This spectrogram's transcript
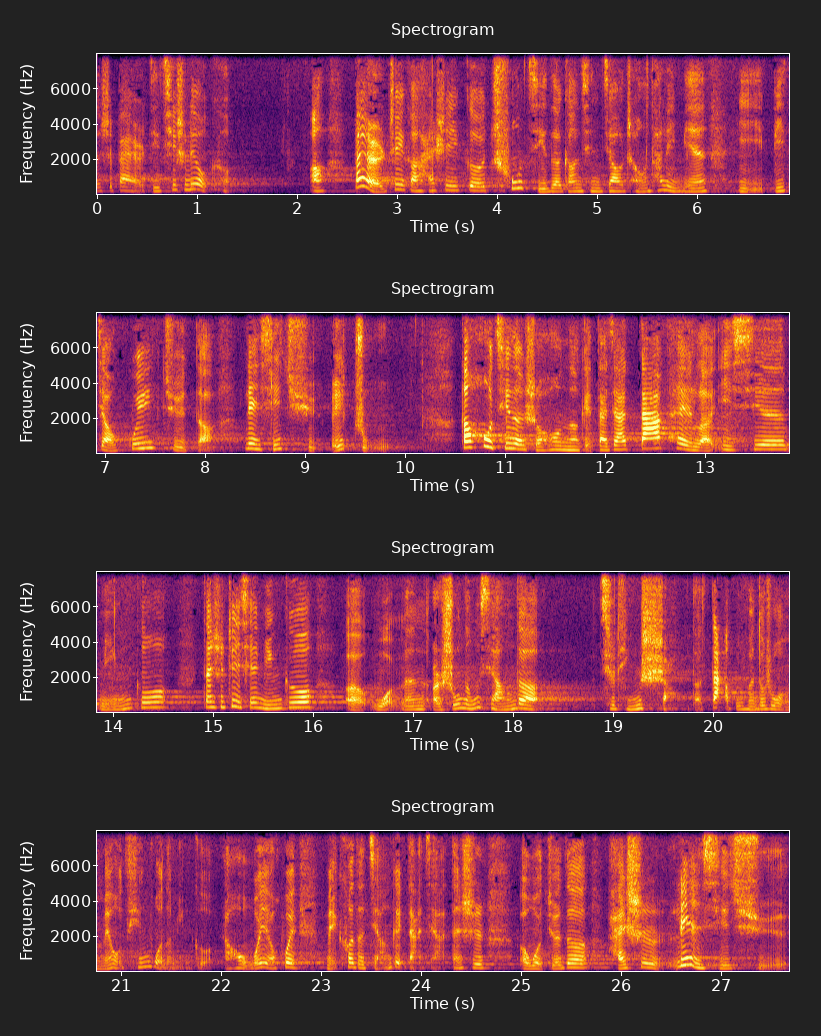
的是拜耳第七十六课，啊，拜耳这个还是一个初级的钢琴教程，它里面以比较规矩的练习曲为主。到后期的时候呢，给大家搭配了一些民歌，但是这些民歌，呃，我们耳熟能详的其实挺少的，大部分都是我们没有听过的民歌。然后我也会每课的讲给大家，但是呃，我觉得还是练习曲。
